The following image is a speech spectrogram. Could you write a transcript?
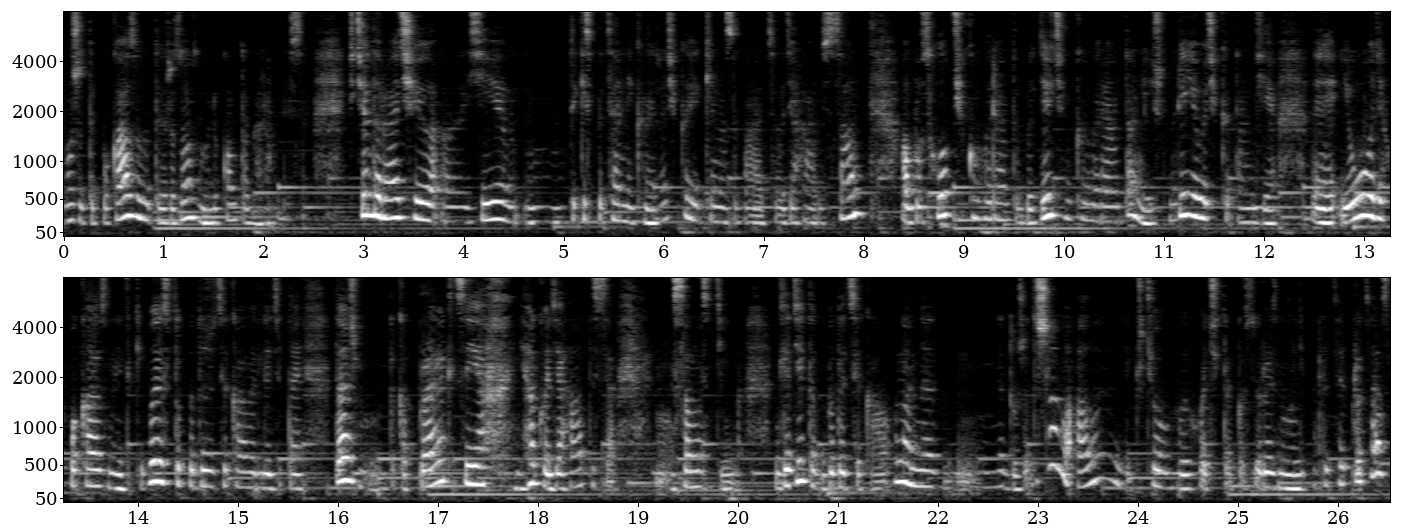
можете показувати разом з малюком так гратися. Ще, до речі, е, є такі спеціальні книжечки, які називаються Одягаюсь сам, або з хлопчиком варіант, або з дівчинкою варіант. Там є шнурівочки, там є е, і одяг показаний, і такі виступи дуже цікаві для дітей. Теж така проекція, як одягатися самостійно. Для діток буде цікаво. Вона не, не дуже дешева, але якщо ви хочете якось урізноманітнити цей процес,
